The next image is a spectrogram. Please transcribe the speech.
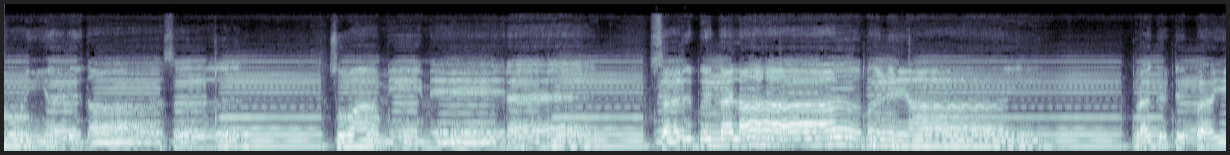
ਸੋਹਣੀ ਅਰਦਾਸ। ਸੁਆਮੀ ਮੇਰੇ, ਸਰਬ ਕਲਾ ਬਣਾਈ ਪ੍ਰਗਟ ਪਈ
